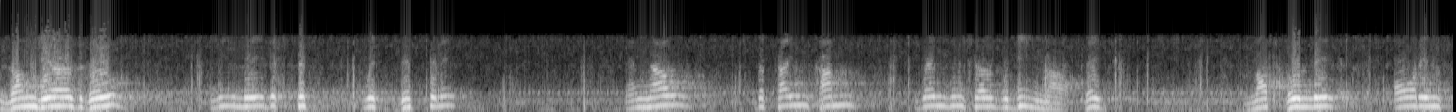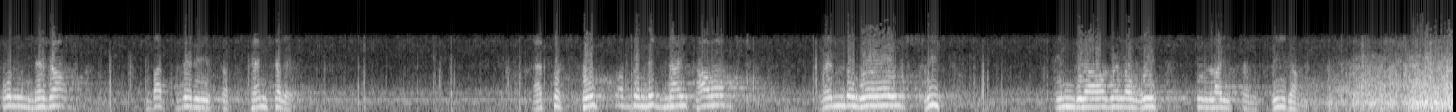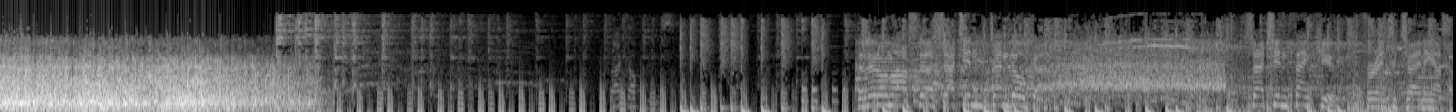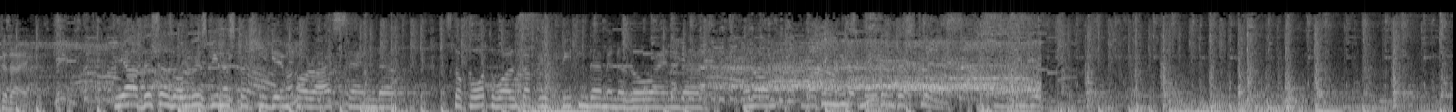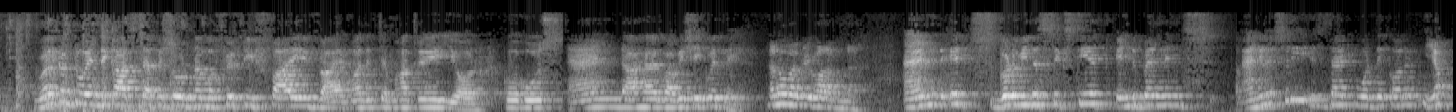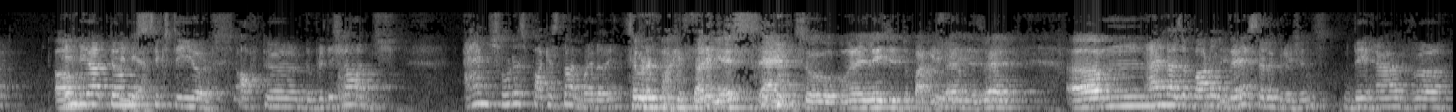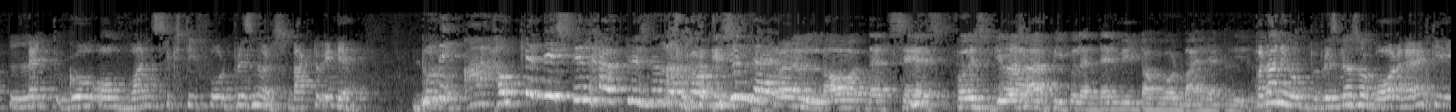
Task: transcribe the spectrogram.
Long years ago, we made a tryst with destiny, and now the time comes when we shall redeem our pledge, not wholly or in full measure, but very substantially. At the stroke of the midnight hour, when the world sleeps, India will awake to life and freedom. The little master, Sachin Tendulkar. Sachin, thank you for entertaining us today. Yeah, this has always been a special game for us, and uh, it's the fourth World Cup we've beaten them in a row, and uh, you know nothing means more than this to us. Welcome to Indicast episode number 55. I am Aditya Mhatre, your co-host, and I have Abhishek with me. Hello everyone. And it's going to be the 60th independence anniversary. Is that what they call it? Yep. Um, India turns India. 60 years after the British Raj. And so does Pakistan, by the way. So does Pakistan, yes. And so congratulations to Pakistan Yeah. as well. Um, And as a part of their celebrations, they have uh, let go of 164 prisoners back to India. Do they? Uh, how can they still have prisoners of war? Isn't there a law that says first give us our people and then we'll talk about bilateral? पता नहीं वो prisoners of war है कि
